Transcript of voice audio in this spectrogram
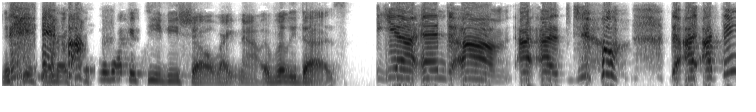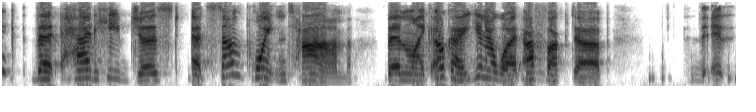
It's just yeah. it feels like a TV show right now. It really does. Yeah, and um, I, I do. I, I think that had he just at some point in time been like, okay, you know what, I fucked up. It,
